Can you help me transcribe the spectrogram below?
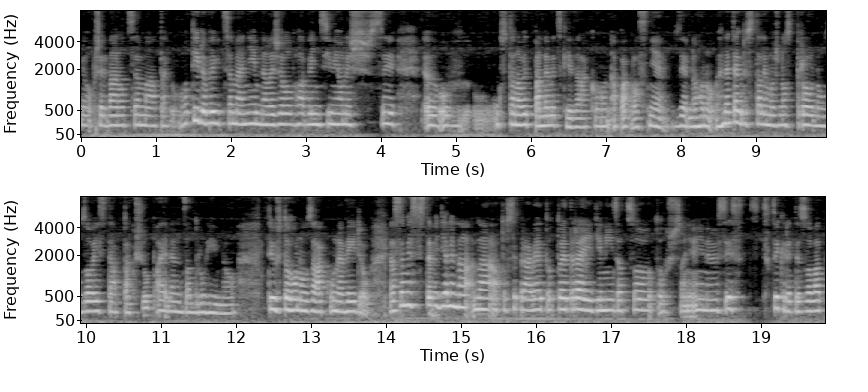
jo, před Vánocema, tak od té doby víceméně jim neleželo v hlavě nic jiného, než si uh, ustanovit pandemický zákon a pak vlastně z jednoho, no, hned jak dostali možnost pro nouzový stav, tak šup a jeden za druhým, no. Ty už toho nouzáku nevyjdou. Já jsem, jestli jste viděli na, na a to si právě, to, to je teda jediný, za co, to už ani nevím, jestli chci kritizovat,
